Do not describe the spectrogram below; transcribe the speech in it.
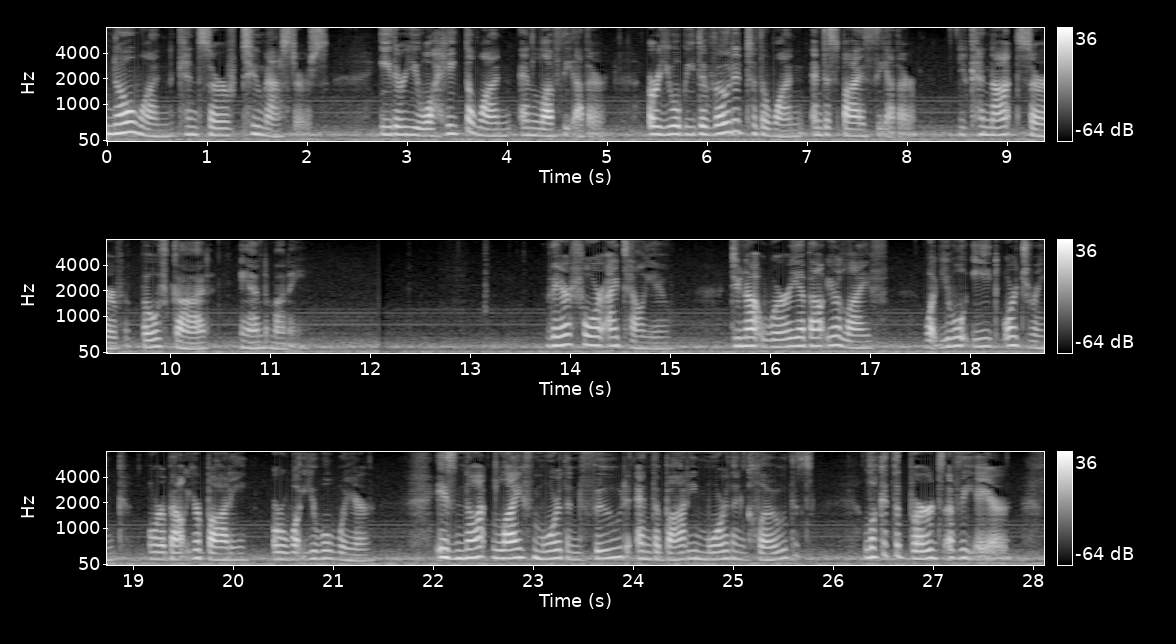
No one can serve two masters. Either you will hate the one and love the other, or you will be devoted to the one and despise the other. You cannot serve both God and money. Therefore, I tell you, do not worry about your life, what you will eat or drink, or about your body, or what you will wear. Is not life more than food, and the body more than clothes? Look at the birds of the air.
